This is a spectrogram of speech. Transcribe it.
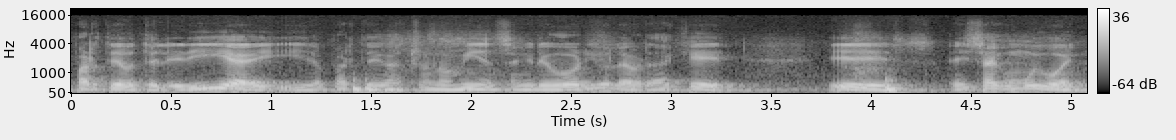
parte de hotelería y la parte de gastronomía en San Gregorio. La verdad que es, es algo muy bueno.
